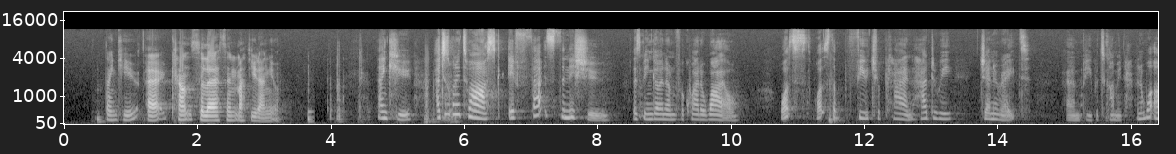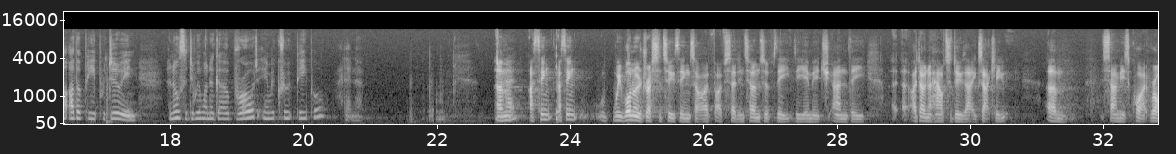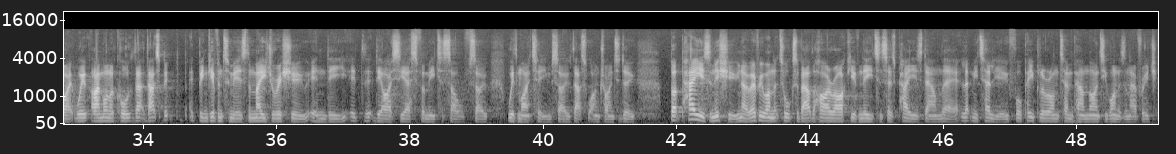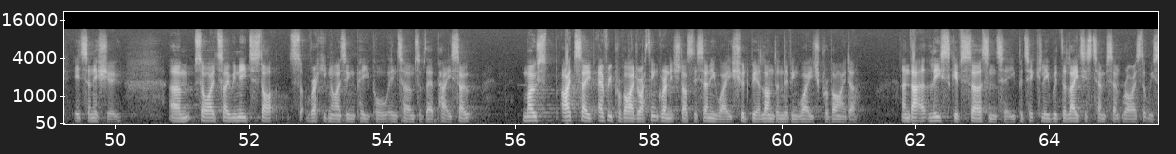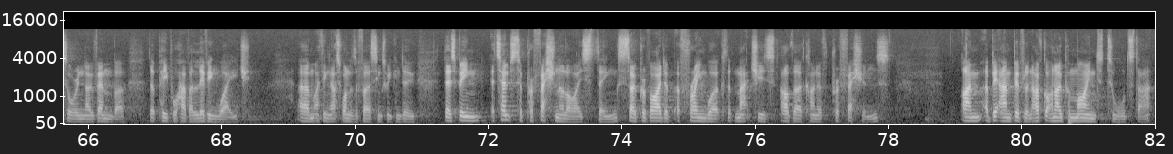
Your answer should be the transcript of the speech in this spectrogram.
Thank you. Uh, Councillor St Matthew Daniel. Thank you. I just wanted to ask, if that's an issue that's been going on for quite a while, what's, what's the future plan? How do we generate um, people to come in? And what are other people doing? And also, do we want to go abroad and recruit people? I don't know. Um, uh, I think I think we want to address the two things that I've, I've said in terms of the the image and the. I don't know how to do that exactly. Um, Sammy is quite right. We, I'm on a call that that's been, given to me as the major issue in the, the ICS for me to solve. So with my team, so that's what I'm trying to do. But pay is an issue. You know, everyone that talks about the hierarchy of needs and says pay is down there, let me tell you, for people who are on £10.91 as an average, it's an issue. Um, so I'd say we need to start recognising people in terms of their pay. So most, I'd say every provider, I think Greenwich does this anyway, should be a London living wage provider. And that at least gives certainty, particularly with the latest 10% rise that we saw in November, that people have a living wage. Um, I think that's one of the first things we can do. There's been attempts to professionalise things, so provide a, a framework that matches other kind of professions. I'm a bit ambivalent. I've got an open mind towards that.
